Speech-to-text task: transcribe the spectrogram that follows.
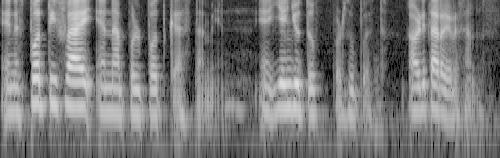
en Spotify, en Apple Podcast también. Eh, y en YouTube, por supuesto. Ahorita regresamos.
